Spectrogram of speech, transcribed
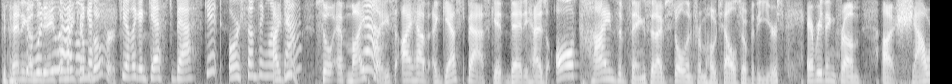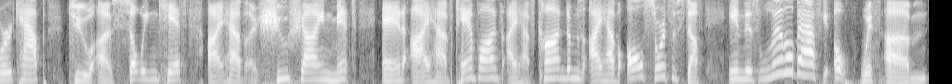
depending So on the day somebody like comes a- over. Do you have like a guest basket or something like that? I do. that? So at my Yeah. place, I have a guest basket that has all kinds of things that I've stolen from hotels over the years. Everything from a shower cap to a sewing kit. I have a shoe shine mitt and I have tampons. I have condoms. I have all sorts of stuff in this little basket. Oh, with, um,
